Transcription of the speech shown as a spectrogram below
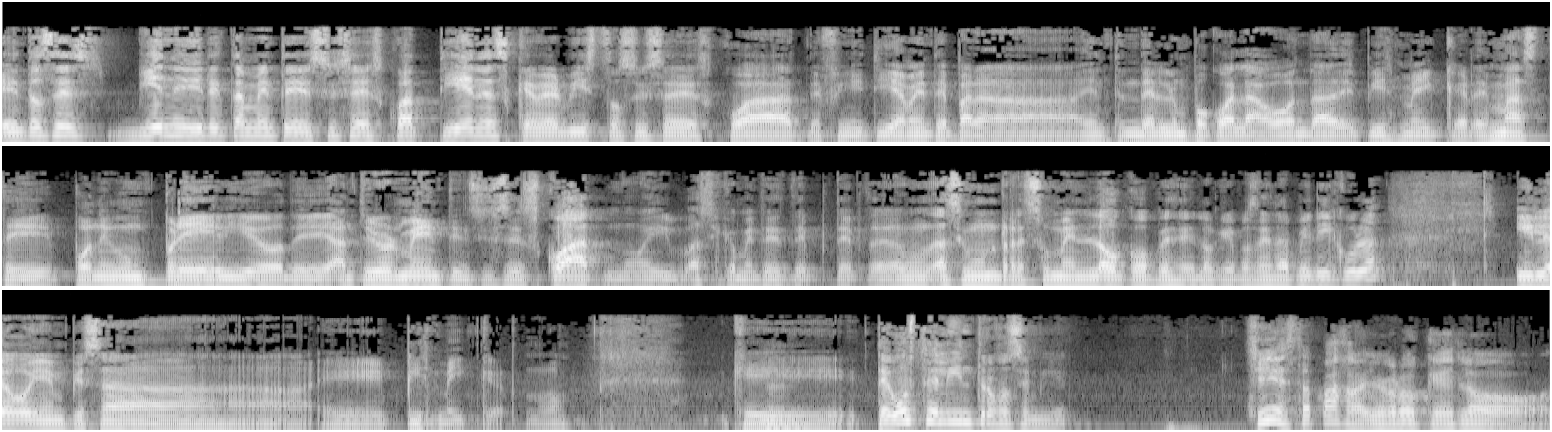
Entonces, viene directamente de Suicide Squad. Tienes que haber visto Suicide Squad definitivamente para entenderle un poco a la onda de Peacemaker. Es más, te ponen un previo de anteriormente en Suicide Squad, ¿no? Y básicamente te, hacen un resumen loco pues, de lo que pasa en la película. Y luego ya empieza eh, Peacemaker, ¿no? Que... ¿Te gusta el intro, José Miguel? Sí, está paja. Yo creo que es lo,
